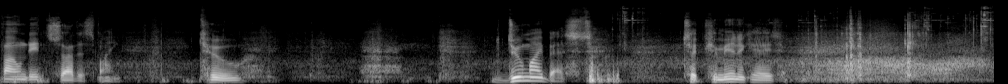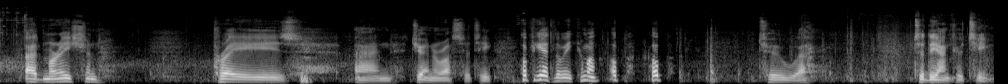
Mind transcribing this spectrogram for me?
found it satisfying to do my best to communicate admiration, praise, and generosity. Up you get, Louis. Come on, up, up to uh, to the anchor team.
